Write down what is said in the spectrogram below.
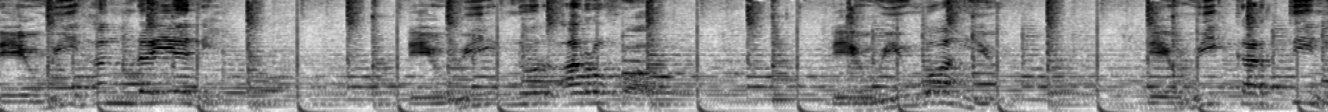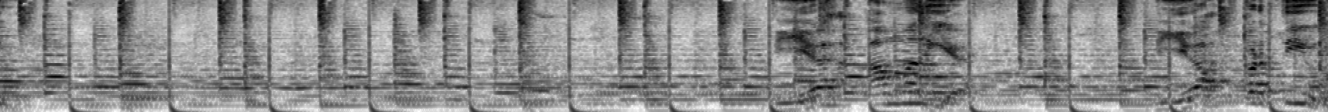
Dewi Handayani Dewi Nur Arofal Dewi Wahyu Dewi Kartini. Diah Amalia Diah Pertiwi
